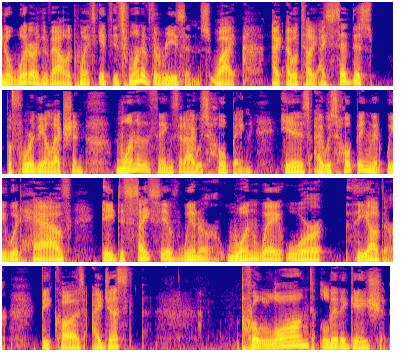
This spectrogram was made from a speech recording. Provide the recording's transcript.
you know, what are the valid points? It, it's one of the reasons why I, I will tell you, I said this before the election. One of the things that I was hoping is I was hoping that we would have a decisive winner one way or the other because I just, prolonged litigation,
